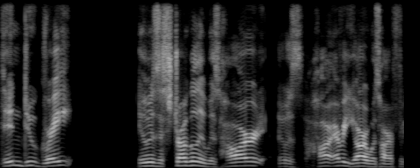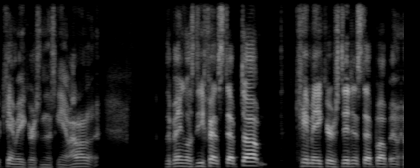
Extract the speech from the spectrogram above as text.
didn't do great. It was a struggle. It was hard. It was hard. Every yard was hard for Cam Akers in this game. I don't know. The Bengals defense stepped up. Cam Akers didn't step up, and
